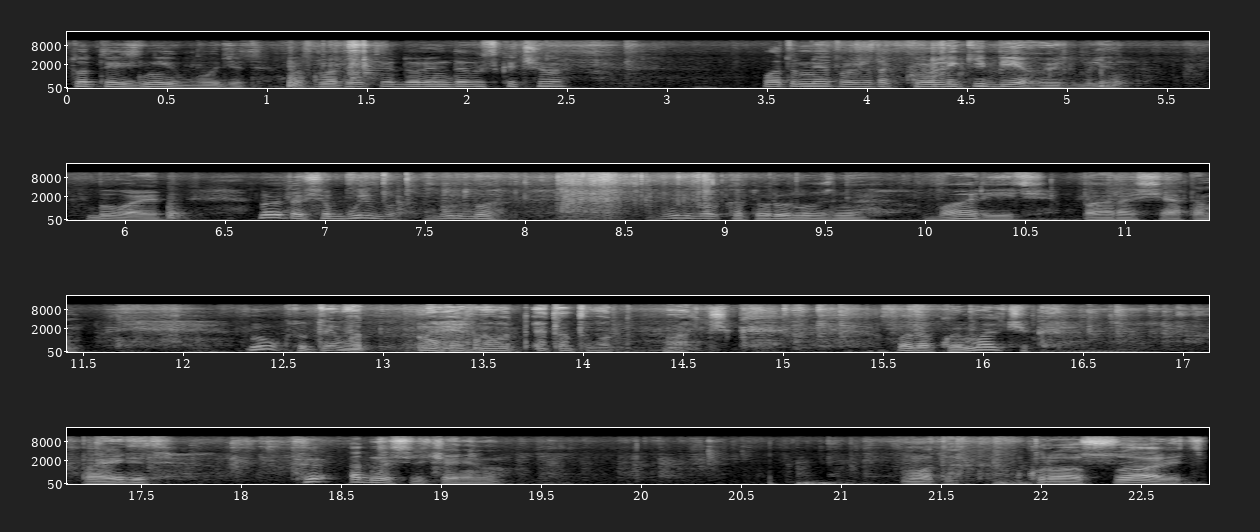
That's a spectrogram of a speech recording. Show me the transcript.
Кто-то из них будет. Посмотрите, дурында выскочила. Вот у меня тоже так кролики бегают, блин. Бывает. Ну, это все бульба, бульба, бульба, которую нужно варить поросятам. Ну, кто-то, вот, наверное, вот этот вот мальчик. Вот такой мальчик поедет к односельчанину. Вот так. Красавец.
